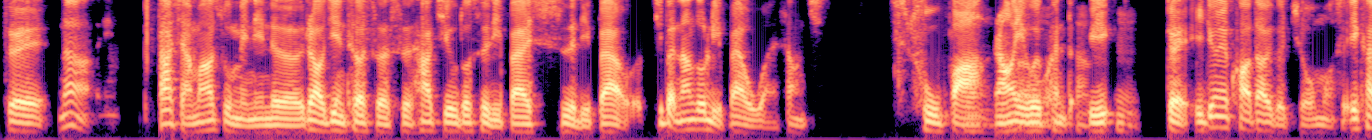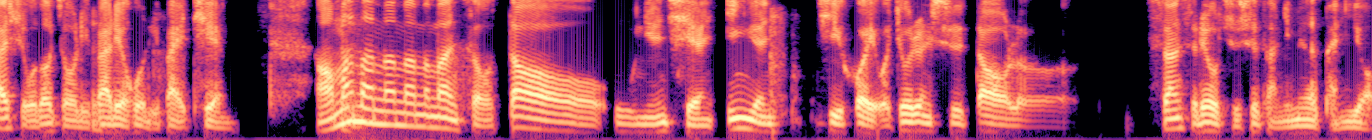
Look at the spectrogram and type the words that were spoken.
对。那大甲妈祖每年的绕境特色是，它几乎都是礼拜四、礼拜五，基本上都礼拜五晚上出发，然后也会看到一对，一定会跨到一个周末。所以一开始我都走礼拜六或礼拜天，然后慢慢慢慢慢慢走到五年前，因缘际会，我就认识到了。三十六骑士团里面的朋友，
